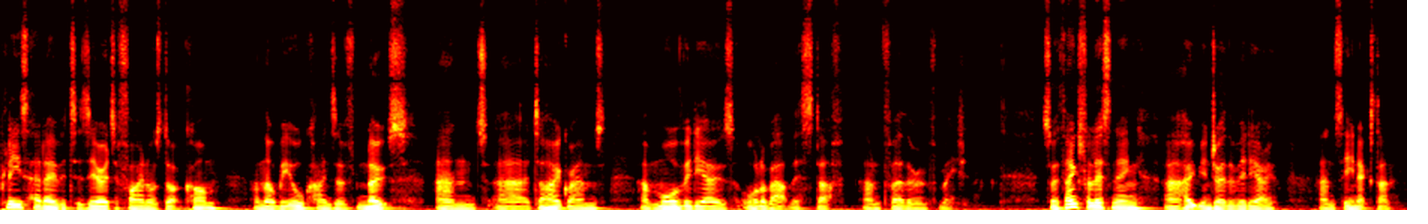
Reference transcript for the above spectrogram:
please head over to zerotofinals.com and there'll be all kinds of notes and uh, diagrams and more videos all about this stuff and further information. So thanks for listening. I uh, hope you enjoy the video and see you next time.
